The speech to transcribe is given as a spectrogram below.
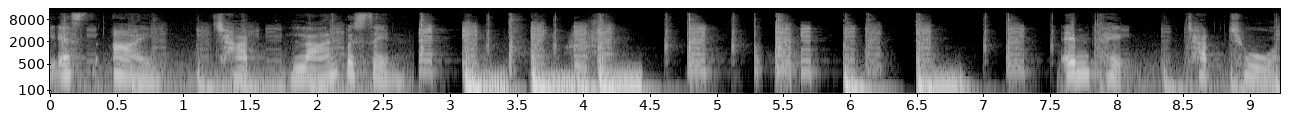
PSI ชัดล้านเปอร์เซ็นต์ MTech ชัดชัวร์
